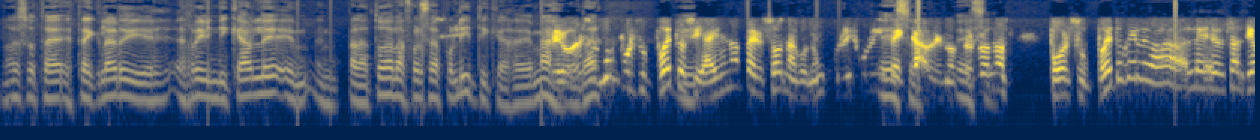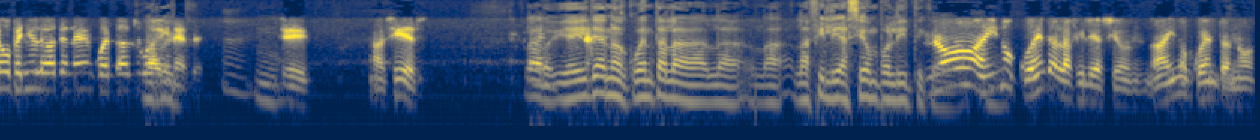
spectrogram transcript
No, eso está, está claro y es, reivindicable para todas las fuerzas políticas, además. Pero eso no, por supuesto, si hay una persona con un currículo impecable, nosotros no, por supuesto que le va, Santiago Peña le va a tener en cuenta su gabinete. Mm. Sí, así es. Claro, y ahí ya no cuenta la, la, la, afiliación política. No, ahí no cuenta la afiliación, ahí no cuenta, no,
